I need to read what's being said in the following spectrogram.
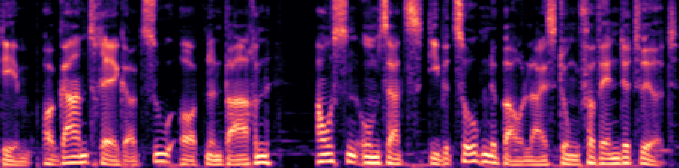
dem Organträger zuordnenbaren Außenumsatz die bezogene Bauleistung verwendet wird.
